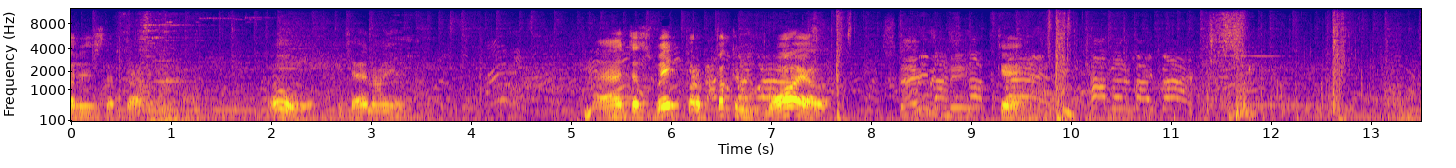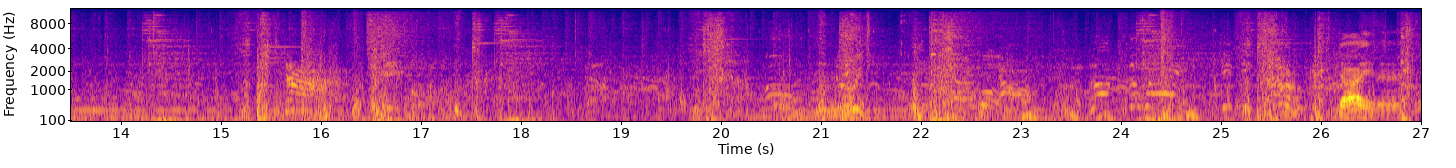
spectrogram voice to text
सारे सरकार ओ चैन आई Man, just wait for a fucking while. Stay with me. Okay. Cover my back. Die, man.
